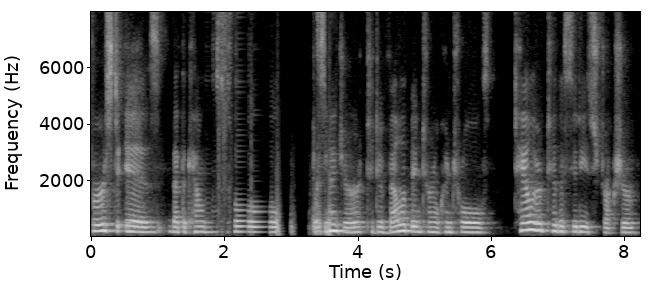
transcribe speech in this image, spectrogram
First is that the council manager to develop internal controls tailored to the city's structure,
